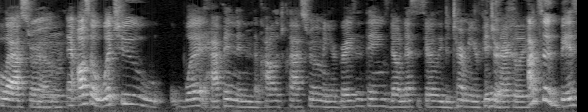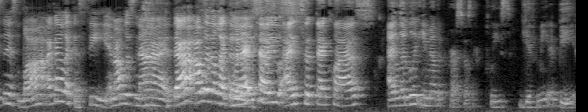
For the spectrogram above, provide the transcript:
classroom, Mhm. and also what you what happened in the college classroom and your grades and things don't necessarily determine your future. Exactly. I took business law. I got like a C, and I was not that. I wasn't like when I tell you I took that class, I literally emailed the professor. I was like, "Please give me a B.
